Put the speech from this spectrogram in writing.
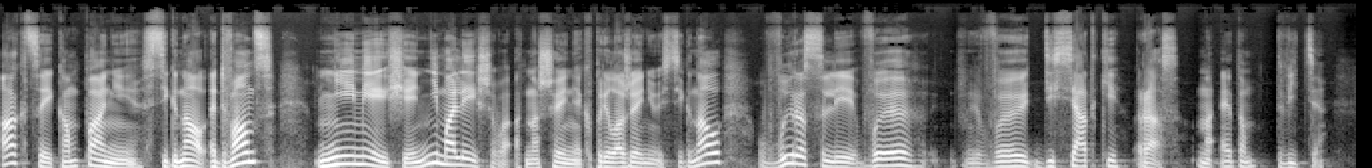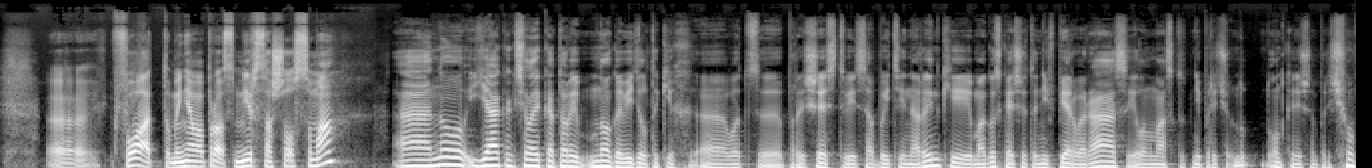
Акции компании Signal Advance, не имеющие ни малейшего отношения к приложению Signal, выросли в, в десятки раз на этом твите. Э, Фуат, у меня вопрос. Мир сошел с ума? А, ну, я как человек, который много видел таких а, вот э, происшествий, событий на рынке, могу сказать, что это не в первый раз. Илон Маск тут ни при чем. Ну, он, конечно, при чем.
